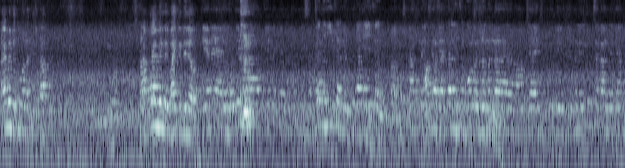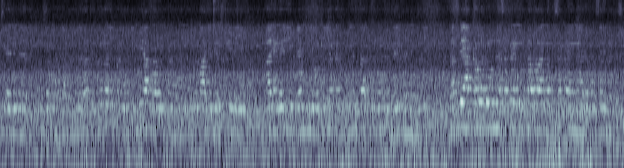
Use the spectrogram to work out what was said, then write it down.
काय म्हणले? तुम्हाला ते स्टाफ स्टाफ काय म्हणले माहिती दिल्यावर? माझ्या घरी फॅमिली होती एकच दाखवून घरी फॅमिली होती. रात्री अकराला दोन सकाळी उठावा आला तर सकाळी नाही आलं तर सांगितलं तसं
